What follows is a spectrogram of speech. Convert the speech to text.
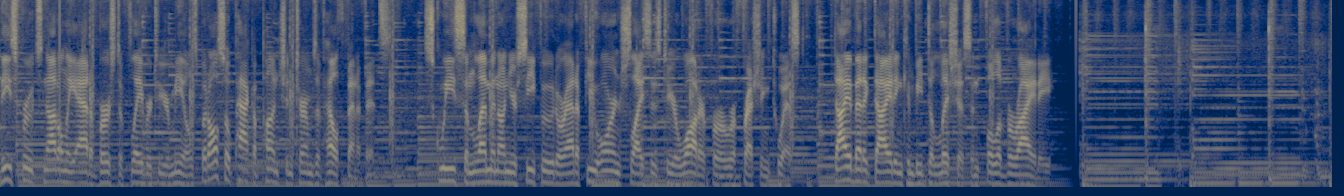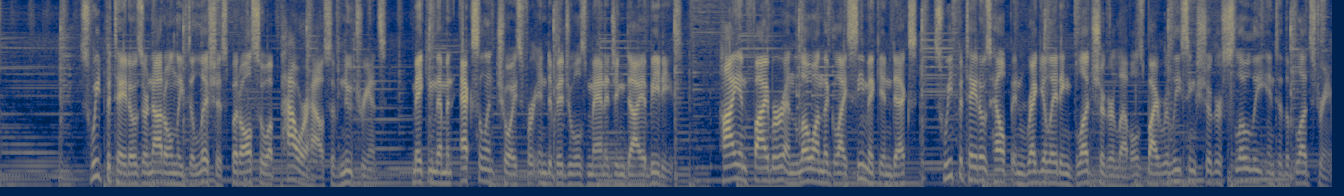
These fruits not only add a burst of flavor to your meals but also pack a punch in terms of health benefits. Squeeze some lemon on your seafood or add a few orange slices to your water for a refreshing twist. Diabetic dieting can be delicious and full of variety, Sweet potatoes are not only delicious but also a powerhouse of nutrients, making them an excellent choice for individuals managing diabetes. High in fiber and low on the glycemic index, sweet potatoes help in regulating blood sugar levels by releasing sugar slowly into the bloodstream.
